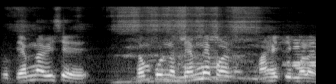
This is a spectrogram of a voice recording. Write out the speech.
તો તેમના વિશે સંપૂર્ણ તેમને પણ માહિતી મળે.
